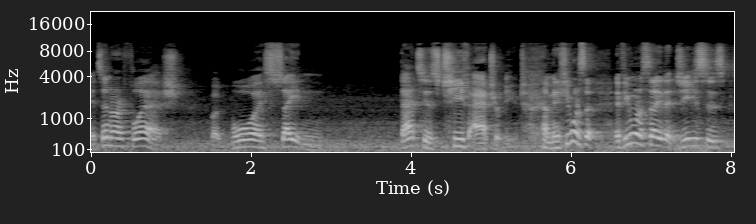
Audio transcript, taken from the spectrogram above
it's in our flesh, but boy, Satan, that's his chief attribute. I mean, if you want to say, if you want to say that Jesus'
